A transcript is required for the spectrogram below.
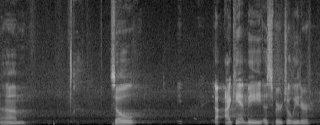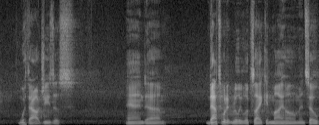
Um, so I- can't be a spiritual leader without Jesus. And um, that's what it really looks like in my home. And so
